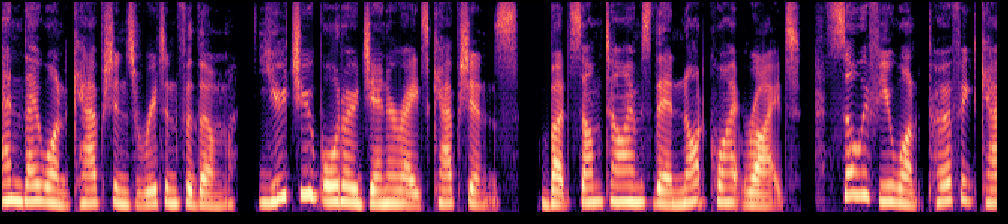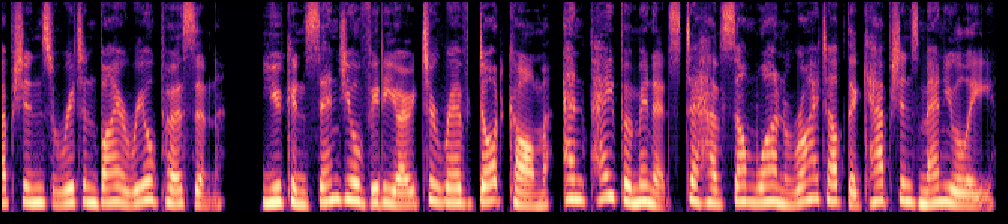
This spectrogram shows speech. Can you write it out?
and they want captions written for them. YouTube auto generates captions, but sometimes they're not quite right. So if you want perfect captions written by a real person, you can send your video to rev.com and pay per minutes to have someone write up the captions manually.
